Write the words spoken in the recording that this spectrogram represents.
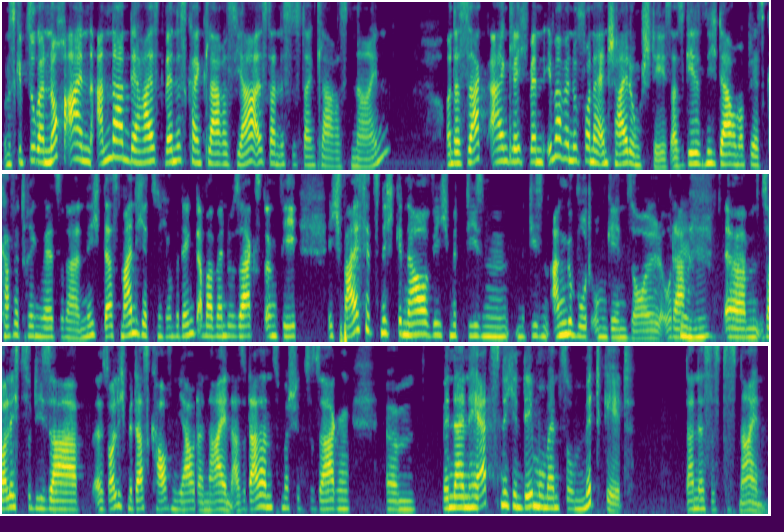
Und es gibt sogar noch einen anderen, der heißt, wenn es kein klares Ja ist, dann ist es dein klares Nein. Und das sagt eigentlich, wenn immer wenn du vor einer Entscheidung stehst, also es geht jetzt nicht darum, ob du jetzt Kaffee trinken willst oder nicht, das meine ich jetzt nicht unbedingt, aber wenn du sagst irgendwie, ich weiß jetzt nicht genau, wie ich mit diesem mit diesem Angebot umgehen soll oder mhm. ähm, soll ich zu dieser, äh, soll ich mir das kaufen, ja oder nein? Also da dann zum Beispiel zu sagen, ähm, wenn dein Herz nicht in dem Moment so mitgeht, dann ist es das Nein.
